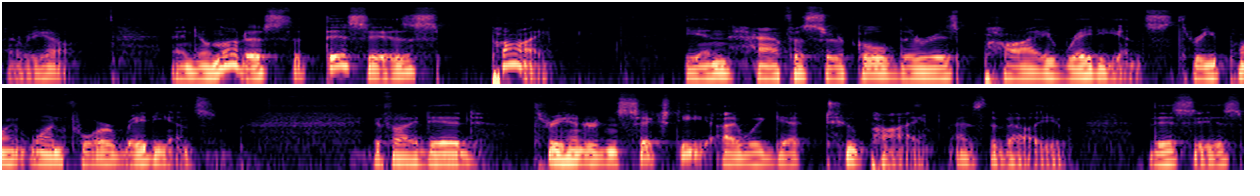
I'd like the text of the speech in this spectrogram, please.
There we go. And you'll notice that this is pi. In half a circle, there is pi radians, 3.14 radians. If I did 360, I would get 2 pi as the value. This is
